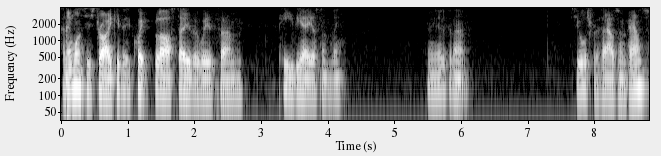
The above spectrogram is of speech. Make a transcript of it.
And then once it's dry, give it a quick blast over with um, PVA or something. Yeah, look at that. It's yours for a thousand pounds.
